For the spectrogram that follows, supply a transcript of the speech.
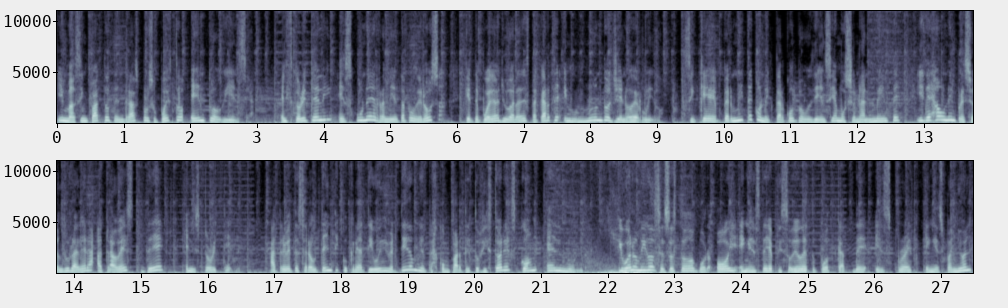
y más impacto tendrás, por supuesto, en tu audiencia. El storytelling es una herramienta poderosa que te puede ayudar a destacarte en un mundo lleno de ruido. Así que permite conectar con tu audiencia emocionalmente y deja una impresión duradera a través de el storytelling. Atrévete a ser auténtico, creativo y divertido mientras compartes tus historias con el mundo. Y bueno amigos, eso es todo por hoy en este episodio de tu podcast de Spread en español.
